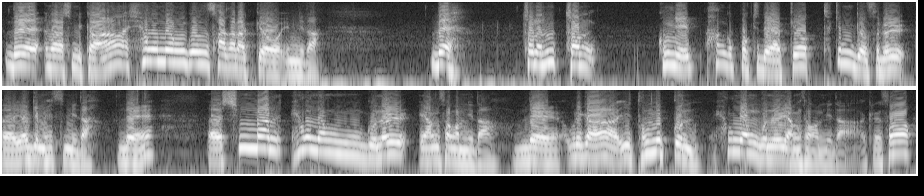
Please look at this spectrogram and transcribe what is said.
네, 안녕하십니까. 혁명군 사관학교입니다. 네, 저는 전 국립한국복지대학교 특임교수를 어, 역임했습니다. 네, 어, 10만 혁명군을 양성합니다. 네, 우리가 이 독립군, 혁명군을 양성합니다. 그래서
